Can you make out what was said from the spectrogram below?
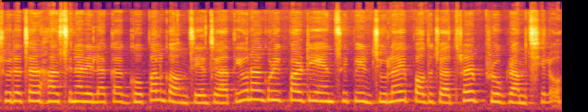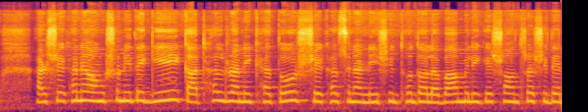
সুরাচার হাসিনার এলাকা গোপালগঞ্জে জাতীয় নাগরিক পার্টি এনসিপির জুলাই পদযাত্রার প্রোগ্রাম ছিল। আর সেখানে অংশ নিতে গিয়েই কাঁঠাল রানী খ্যাত শেখ হাসিনার নিষিদ্ধ দল আওয়ামী লীগের সন্ত্রাসীদের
